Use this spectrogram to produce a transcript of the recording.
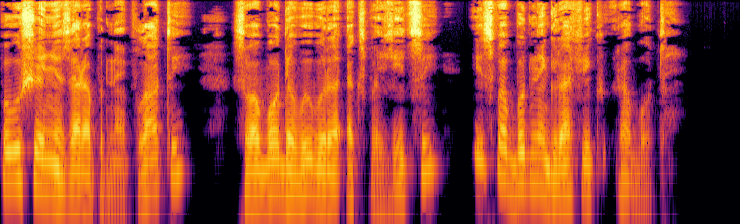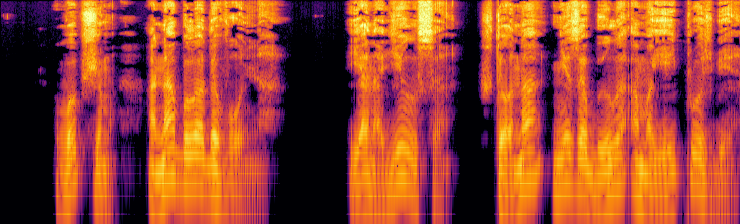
повышение заработной платы, свобода выбора экспозиций и свободный график работы. В общем, она была довольна. Я надеялся, что она не забыла о моей просьбе.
